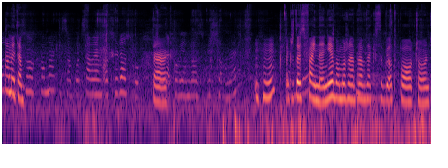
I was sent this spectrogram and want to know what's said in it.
Tutaj Mamy tam- są hamaki, są po całym ośrodku, Tak. tak powiem, rozwieszone. Mhm. Także to jest fajne, nie? Bo można naprawdę tak sobie odpocząć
